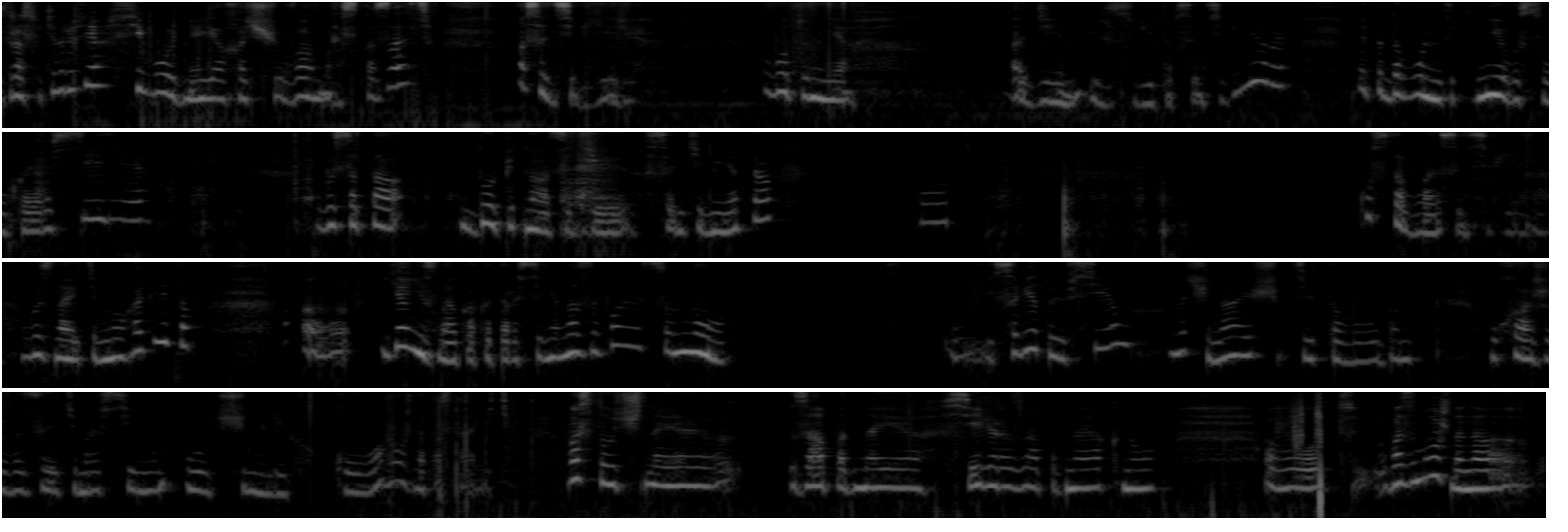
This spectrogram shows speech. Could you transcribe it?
Здравствуйте, друзья! Сегодня я хочу вам рассказать о сансевьере. Вот у меня один из видов сансевьеры. Это довольно-таки невысокое растение. Высота до 15 сантиметров. Вот. Кустовая сансевьера. Вы знаете много видов. А, я не знаю, как это растение называется, но и советую всем начинающим цветоводам ухаживать за этим растением очень легко. Можно поставить восточное, западное, северо-западное окно. Вот. Возможно, на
